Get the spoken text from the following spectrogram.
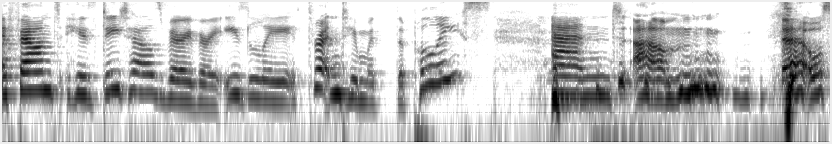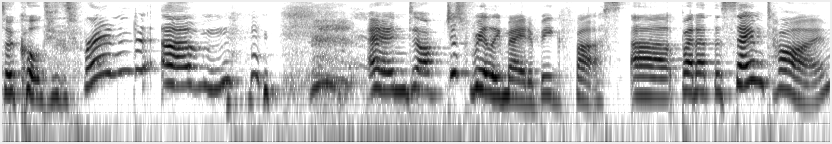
I found his details very very easily. Threatened him with the police. And um, also called his friend, um, and I've just really made a big fuss. Uh, but at the same time,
